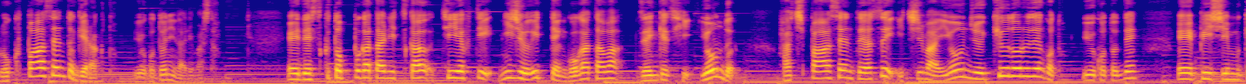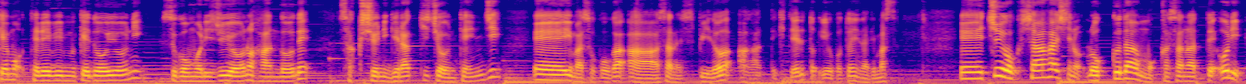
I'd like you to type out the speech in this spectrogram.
6%下落ということになりました。えー、デスクトップ型に使う TFT21.5 型は前月比4ドル、8%安い1枚49ドル前後ということで、え PC 向けもテレビ向け同様に巣ごもり需要の反動で昨週に下落基調に転じ、え、今そこがさらにスピードが上がってきているということになります。え、中国上海市のロックダウンも重なっており、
